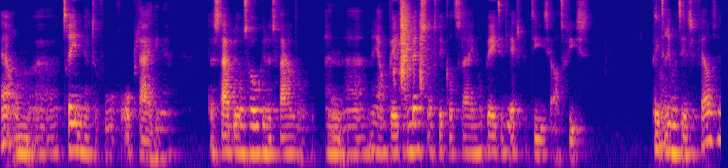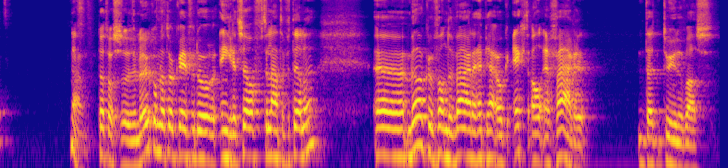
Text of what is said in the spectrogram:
Hè, om trainingen te volgen, opleidingen. Dat staat bij ons hoog in het vaandel. En nou ja, hoe beter de mensen ontwikkeld zijn, hoe beter die expertise, advies. Beter iemand in zijn vel zit. Nou, dat was eh, leuk om dat ook even door Ingrid zelf te laten vertellen. Eh, welke van de waarden heb jij ook echt al ervaren dat, toen je er was?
